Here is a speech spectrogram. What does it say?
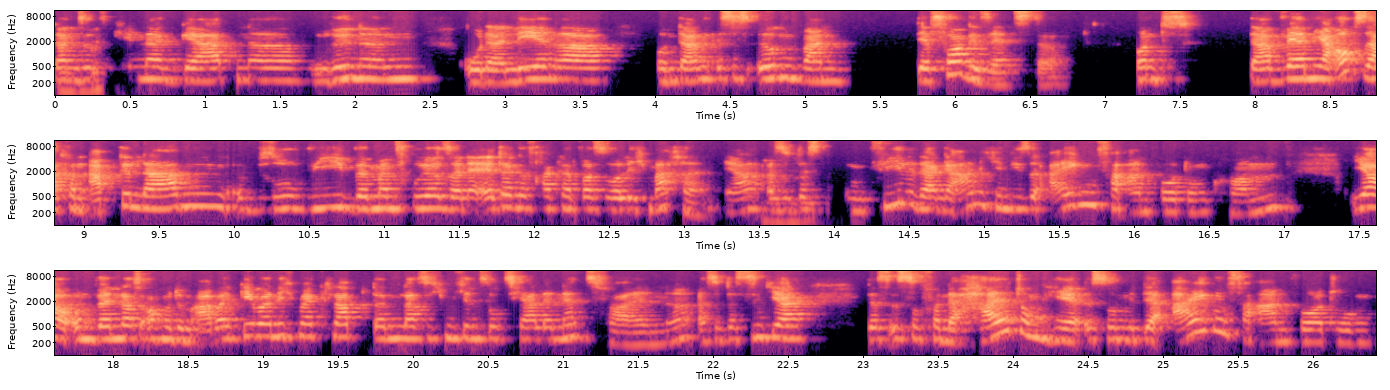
dann mhm. sind es Kindergärtnerinnen oder Lehrer und dann ist es irgendwann der Vorgesetzte. Und da werden ja auch Sachen abgeladen, so wie wenn man früher seine Eltern gefragt hat, was soll ich machen? Ja, also mhm. dass viele da gar nicht in diese Eigenverantwortung kommen. Ja, und wenn das auch mit dem Arbeitgeber nicht mehr klappt, dann lasse ich mich ins soziale Netz fallen. Ne? Also das sind ja, das ist so von der Haltung her, ist so mit der Eigenverantwortung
